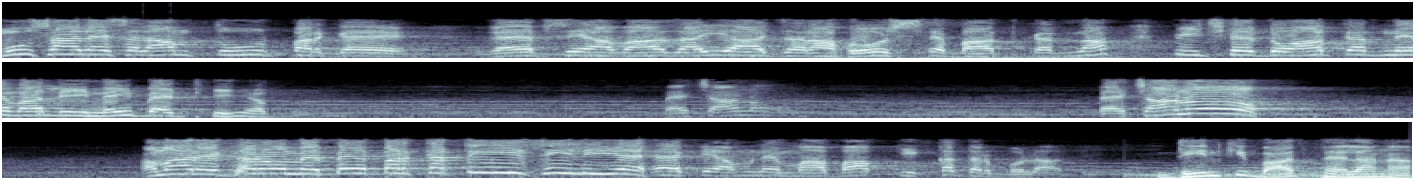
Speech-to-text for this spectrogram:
मूसा सलाम तूर पर गए। गैब से आवाज़ आई, आज जरा होश से बात करना, पीछे दुआ करने वाली नहीं बैठी अब। पहचानो पहचानो, हमारे घरों में बेबरकती इसीलिए है कि हमने माँ बाप की कदर बुला दी। दीन की बात फैलाना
